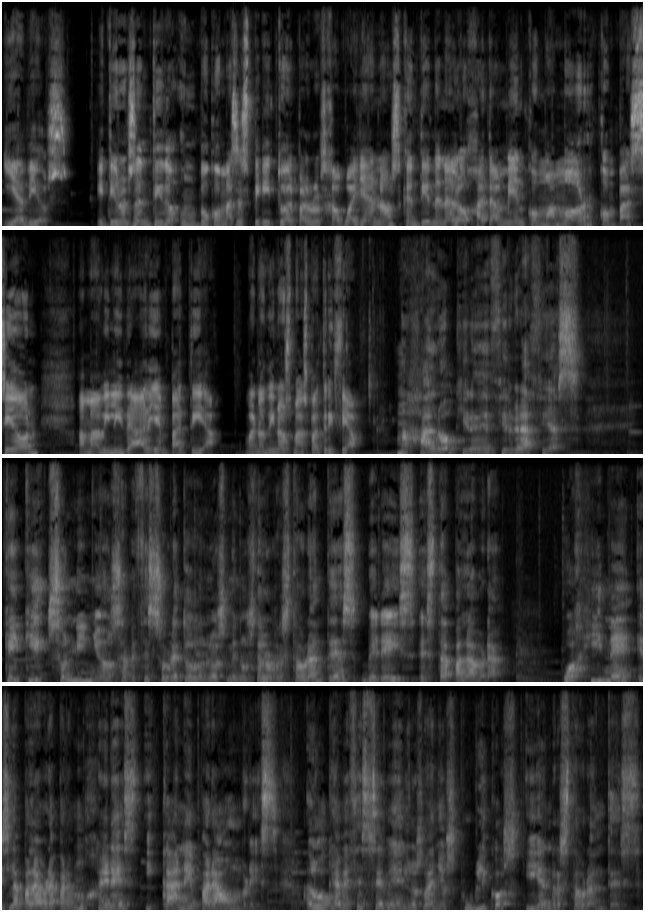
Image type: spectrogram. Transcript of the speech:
y adiós. Y tiene un sentido un poco más espiritual para los hawaianos que entienden aloha también como amor, compasión, amabilidad y empatía. Bueno, dinos más, Patricia. Mahalo quiere decir gracias. Keiki son niños, a veces sobre todo en los menús de los restaurantes veréis esta palabra. Wahine es la palabra para mujeres y kane para hombres, algo que a veces se ve en los baños públicos y en restaurantes.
